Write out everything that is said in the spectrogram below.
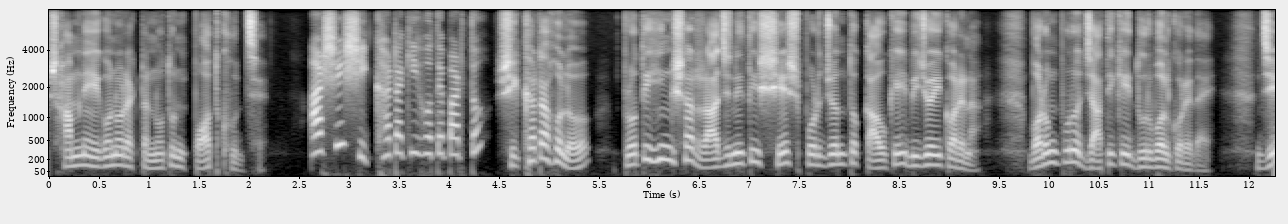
সামনে এগোনোর একটা নতুন পথ খুঁজছে? আর সেই শিক্ষাটা কি হতে পারত? শিক্ষাটা হল প্রতিহিংসার রাজনীতি শেষ পর্যন্ত কাউকেই বিজয়ী করে না বরং পুরো জাতিকেই দুর্বল করে দেয়। যে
